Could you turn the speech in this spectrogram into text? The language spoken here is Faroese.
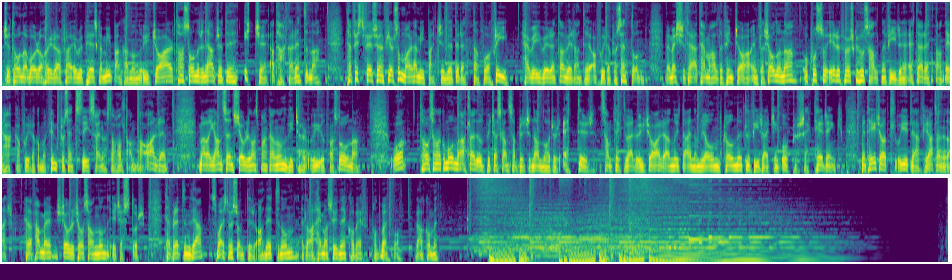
Nudje tona våre høyra fra europeiska mibankanon i jar ta såneren avgjøtte ikkje at hakka rentena. Ta fyrst fyrir søen fjør sommar er mibanken leder rentena få fri. Her vi vil rentan virrande av 4 prosenton. Men mest til at hemmahalde finnes av inflasjonene, og hvordan er det første hushaldene fire etter rentan er hakka 4,5 prosent i senaste halvt andre og andre. Mellan Jansen, Sjørenlandsbankanon, vidtar i utvarstovna. Og Tåsanna kommuna atleid utbytja Skansa Bridgina norr etter samtekt vær og jar a nøyta 1 million kroner til fyrreiting og prosjektering. Men det er ikke alt og av fyrir atleidene der. Hela fammer, stjåre tjåsavnun er gestor. Det er bredden i det, som er snøy strømter av netten eller av heimasynet kvf.fo. Velkommen!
